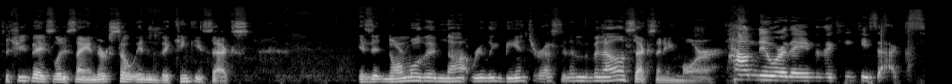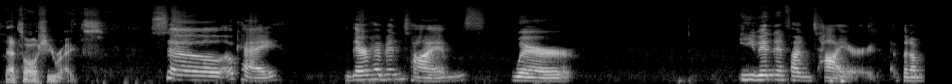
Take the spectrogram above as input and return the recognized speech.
So she's basically saying they're so into the kinky sex. Is it normal to not really be interested in the vanilla sex anymore? how new are they into the kinky sex? That's all she writes. So, okay, there have been times where even if I'm tired, but I'm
